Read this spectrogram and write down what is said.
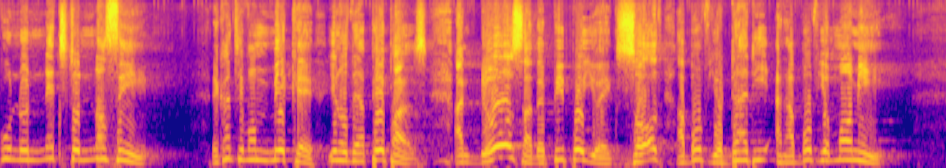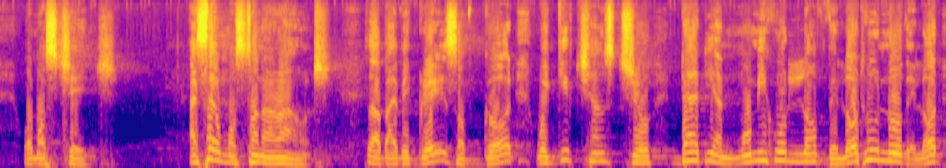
who know next to nothing. They can't even make, a, you know, their papers. And those are the people you exalt above your daddy and above your mommy. We must change. I say we must turn around that by the grace of God, we give chance to daddy and mommy who love the Lord, who know the Lord,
